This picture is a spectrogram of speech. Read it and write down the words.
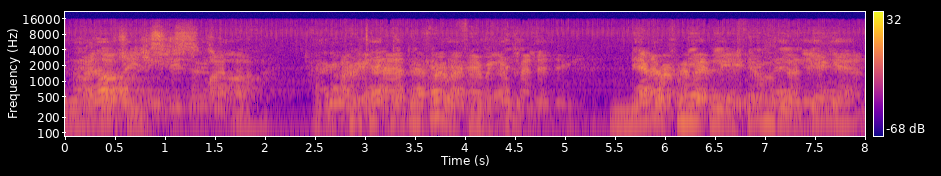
love Jesus. I repent that I ever offended thee. Never permit me to offend thee again.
